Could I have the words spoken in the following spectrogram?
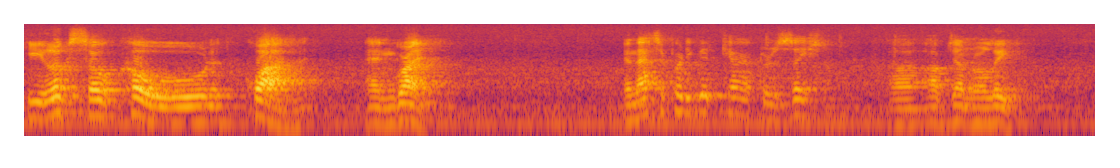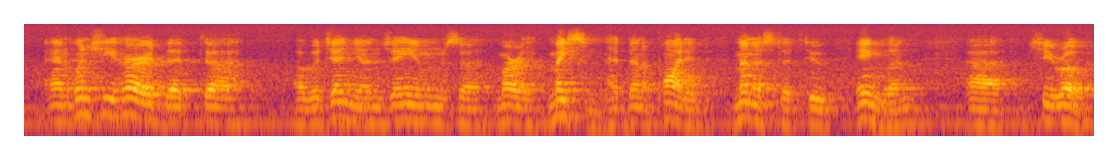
He looks so cold, quiet, and grand. And that's a pretty good characterization uh, of General Lee. And when she heard that uh, a Virginian, James uh, Murray Mason, had been appointed minister to England, uh, she wrote,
